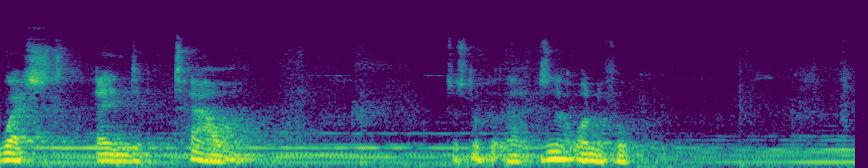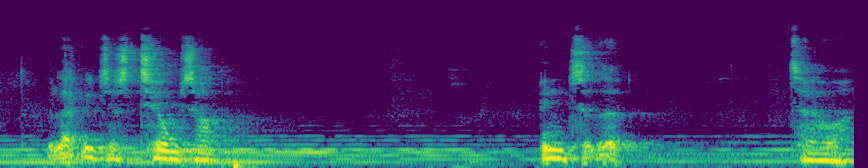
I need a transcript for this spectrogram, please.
west end tower. Just look at that, isn't that wonderful? But let me just tilt up into the tower.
